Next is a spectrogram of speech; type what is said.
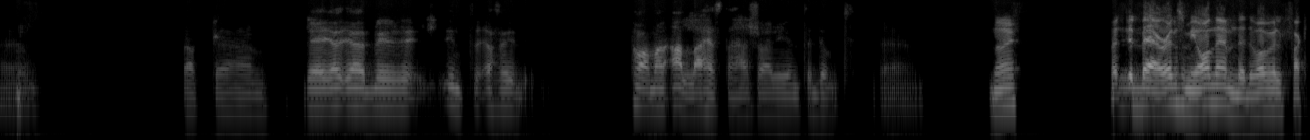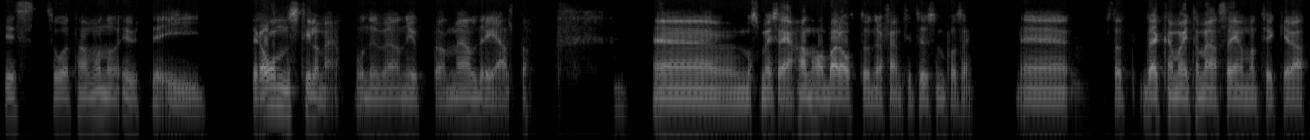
Eh, så att det, jag, jag blir inte, alltså, tar man alla hästar här så är det ju inte dumt. Nej. Men The Baron som jag nämnde, det var väl faktiskt så att han var nog ute i brons till och med. Och nu är han ju uppanmäld rejält då. Eh, måste man ju säga. Han har bara 850 000 på sig. Eh, så att där kan man ju ta med sig om man tycker att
